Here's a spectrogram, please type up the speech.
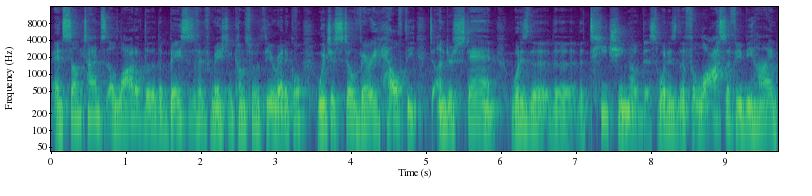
and sometimes a lot of the, the basis of information comes from the theoretical, which is still very healthy to understand what is the, the, the teaching of this, what is the philosophy behind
